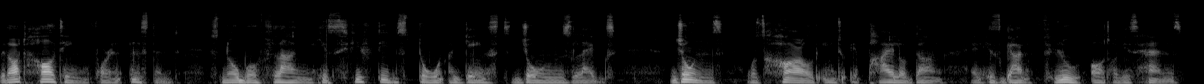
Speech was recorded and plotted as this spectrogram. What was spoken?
Without halting for an instant, Snowball flung his 15 stone against Jones' legs. Jones was hurled into a pile of dung and his gun flew out of his hands.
